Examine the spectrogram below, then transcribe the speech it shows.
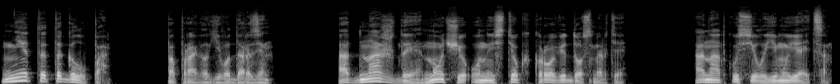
«Нет, это глупо», — поправил его Дарзин. Однажды ночью он истек крови до смерти. Она откусила ему яйца.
